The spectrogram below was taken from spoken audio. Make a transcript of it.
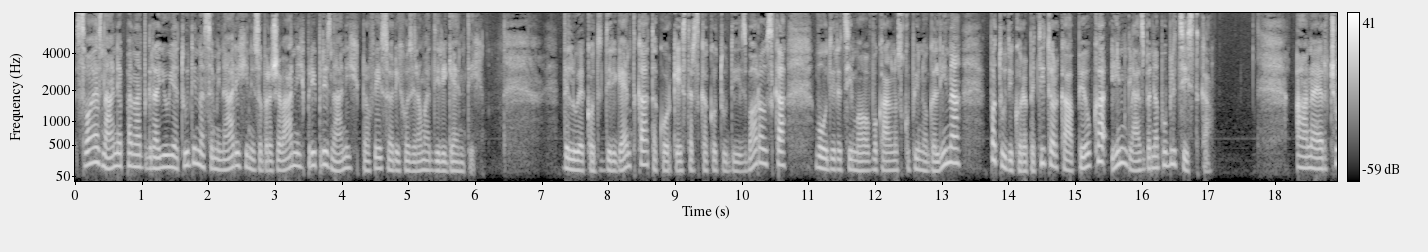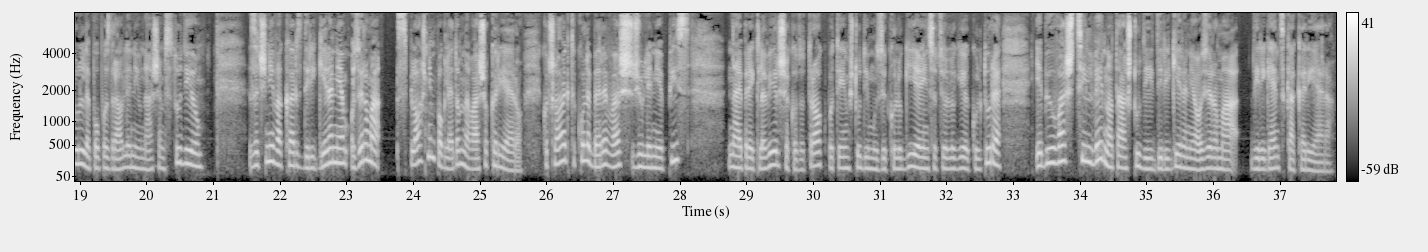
svoje znanje pa nadgrajuje tudi na seminarjih in izobraževanjih pri priznanih profesorjih oziroma dirigentih. Deluje kot dirigentka, tako orkesterska kot tudi zborovska, vodi recimo vokalno skupino Galina, pa tudi kot repetitorka, pevka in glasbena publicistka. Ana Erčul, lepo pozdravljeni v našem studiu. Začniva kar z dirigiranjem oziroma splošnim pogledom na vašo kariero. Ko človek takole bere vaš življenjepis, najprej klavir, še kot otrok, potem študij muzikologije in sociologije kulture, je bil vaš cilj vedno ta študij dirigiranja oziroma dirigentska karijera?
